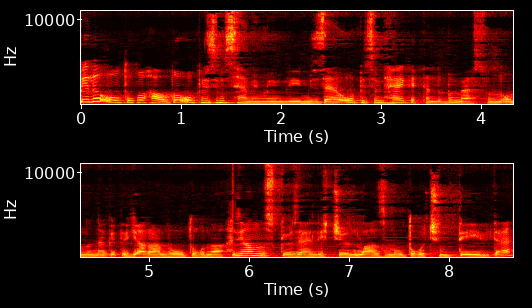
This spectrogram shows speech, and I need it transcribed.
Belə olduğu halda o bizim səmimiliyimizə, o bizim həqiqətən də bu məhsulun ona nə qədər yararlı olduğuna, yalnız gözəllik üçün, lazım olduğu üçün deyil də,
